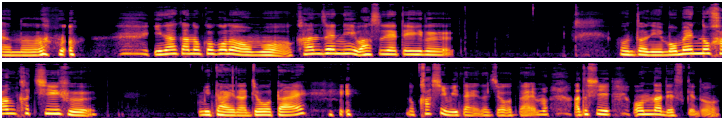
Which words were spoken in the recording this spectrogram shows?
あの 田舎の心をもう完全に忘れている。本当に、木綿のハンカチーフみたいな状態の歌詞みたいな状態。まあ、私、女ですけど、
